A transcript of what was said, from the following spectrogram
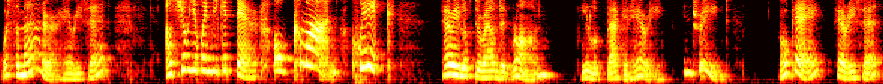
What's the matter? Harry said. I'll show you when we get there. Oh, come on, quick. Harry looked around at Ron. He looked back at Harry, intrigued. Okay, Harry said,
